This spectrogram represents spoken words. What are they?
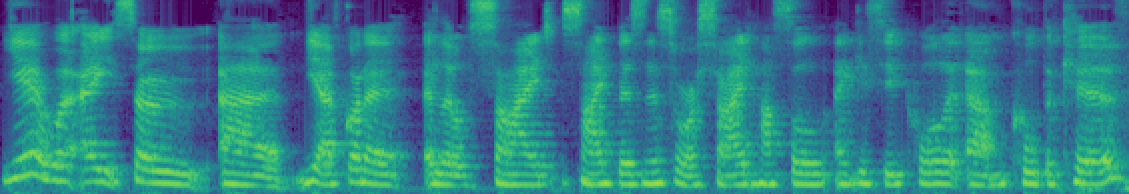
Yeah, well, I, so uh, yeah, I've got a, a, little side side business or a side hustle, I guess you'd call it, um, called the Curve,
